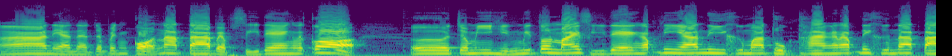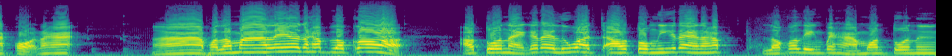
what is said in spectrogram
อ่าเนี่ยเนี่ยจะเป็นเกาะหน้าตาแบบสีแดงแล้วก็เออจะมีหินมีต้นไม้สีแดงครับนี่ฮะนี่คือมาถูกทางนะครับนี่คือหน้าตาเกาะนะฮะอ่าพอเรามาแล้วนะครับเราก็เอาตัวไหนก็ได้หรือว่าเอาตรงนี้ก็ได้นะครับ เราก็เล็งไปหามอนตัวหนึ่ง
